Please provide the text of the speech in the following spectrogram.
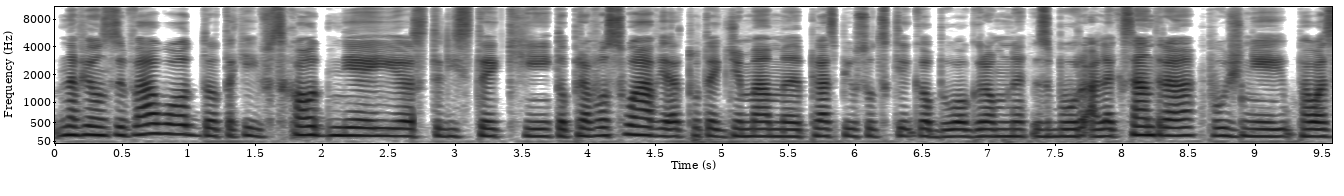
nawiązywało do takiej wschodniej stylistyki, do prawosławia. Tutaj, gdzie mamy Plac Piłsudskiego, był ogromny zbór Aleksandra, później Pałac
